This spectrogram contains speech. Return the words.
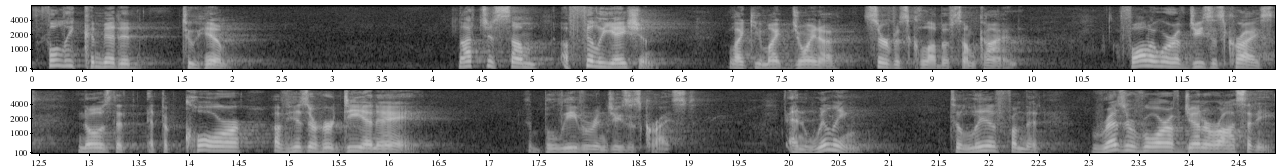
fully committed to Him. Not just some affiliation, like you might join a service club of some kind. A follower of Jesus Christ knows that at the core of his or her DNA is a believer in Jesus Christ and willing to live from the reservoir of generosity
